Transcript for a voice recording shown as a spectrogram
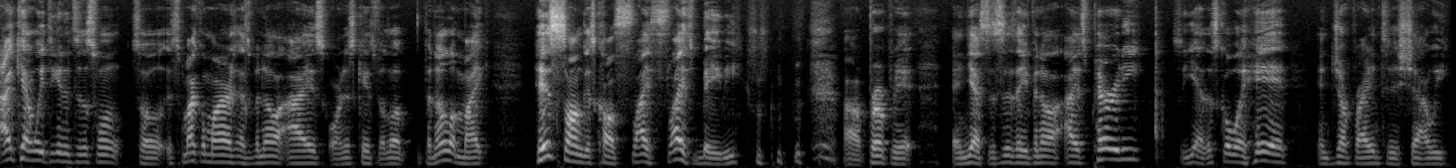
I can't wait to get into this one. So it's Michael Myers as Vanilla Ice, or in this case, Vanilla, Vanilla Mike. His song is called Slice Slice Baby. uh, appropriate. And yes, this is a Vanilla Ice parody. So yeah, let's go ahead and jump right into this, shall we?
